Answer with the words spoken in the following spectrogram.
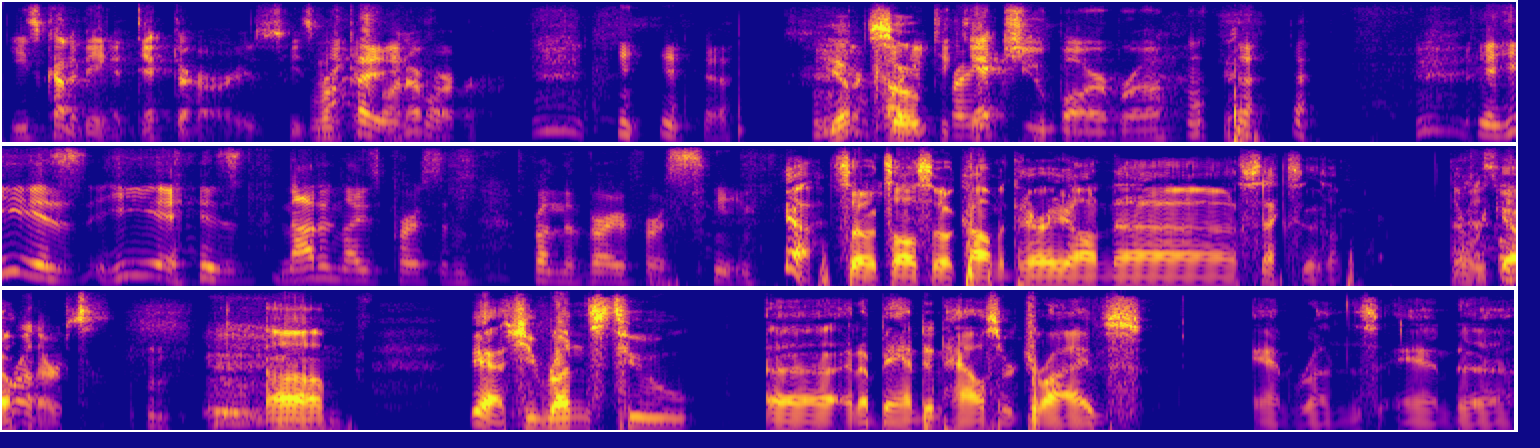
he's kind of being a dick to her he's, he's Right. making fun of her yeah. Yep. We're So coming to get you, Barbara. Yeah, he is he is not a nice person from the very first scene. yeah, so it's also a commentary on uh, sexism. There we go. brothers. Um, yeah, she runs to uh, an abandoned house or drives and runs, and uh,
